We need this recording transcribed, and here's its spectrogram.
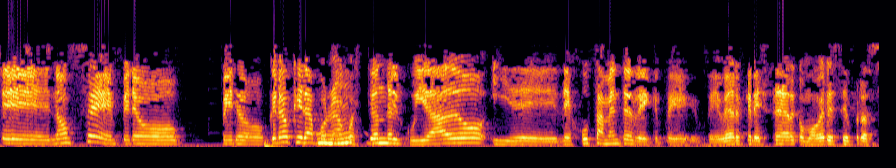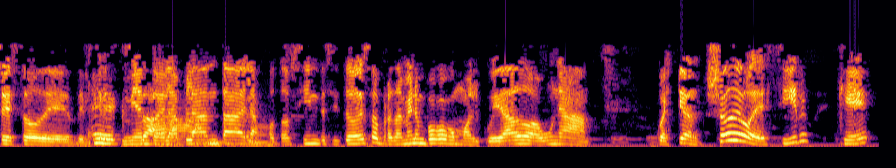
Eh, no sé, pero pero creo que era por una cuestión del cuidado y de, de justamente de, de- de ver crecer, como ver ese proceso de, del crecimiento de la planta, de la fotosíntesis y todo eso, pero también un poco como el cuidado a una cuestión. Yo debo decir que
